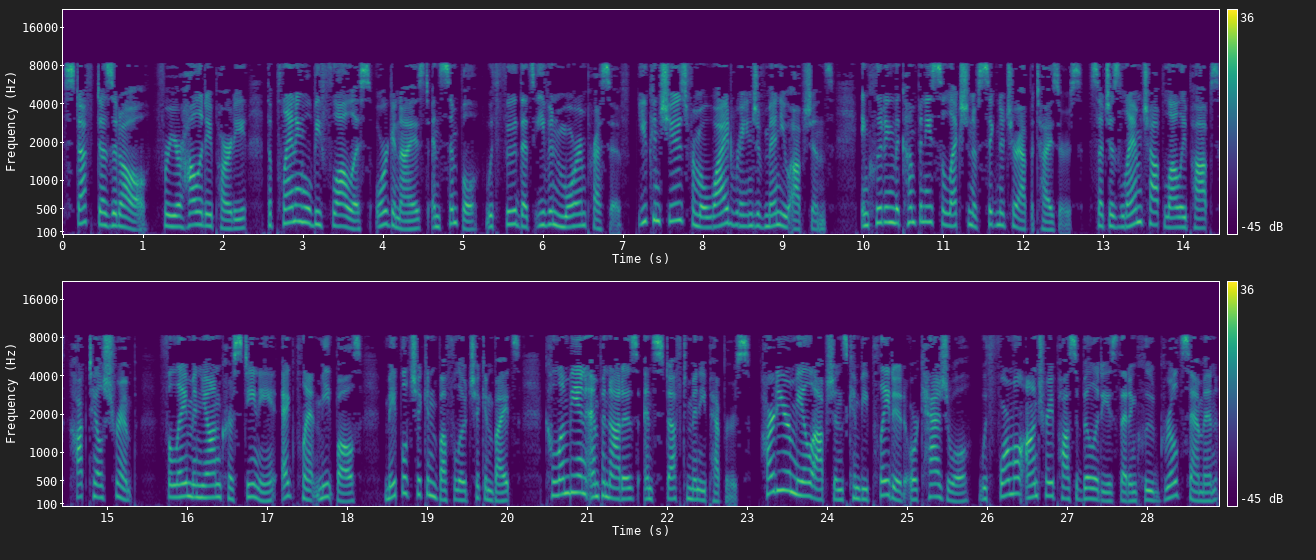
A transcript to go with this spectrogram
STUF'D does it all. For your holiday party, the planning will be flawless, organized, and simple, with food that's even more impressive. You can choose from a wide range of menu options, including the company's selection of signature appetizers, such as lamb chop lollipops, cocktail shrimp, filet mignon crostini, eggplant meatballs, maple chicken buffalo chicken bites, Colombian empanadas, and stuffed mini peppers. Heartier meal options can be plated or casual, with formal entree possibilities that include grilled salmon,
